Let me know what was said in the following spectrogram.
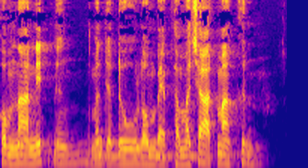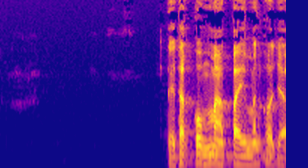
ก้มหน้านิดหนึ่งมันจะดูลมแบบธรรมชาติมากขึ้น แต่ถ้าก้มมากไปมันก็จะ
